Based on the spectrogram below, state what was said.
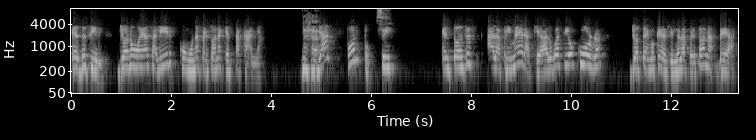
Es decir, yo no voy a salir con una persona que es tacaña. ¿Ya? Punto. Sí. Entonces, a la primera que algo así ocurra, yo tengo que decirle a la persona, vea,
